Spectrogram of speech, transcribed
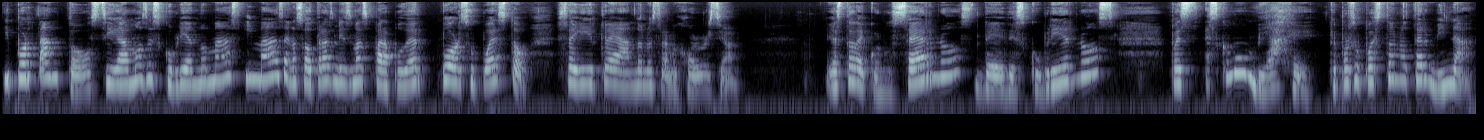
y por tanto sigamos descubriendo más y más de nosotras mismas para poder, por supuesto, seguir creando nuestra mejor versión. Esto de conocernos, de descubrirnos, pues es como un viaje que por supuesto no termina.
